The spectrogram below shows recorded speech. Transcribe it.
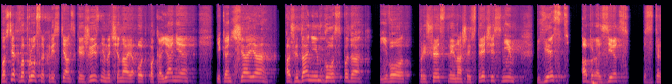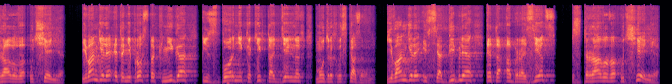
Во всех вопросах христианской жизни, начиная от покаяния и кончая ожиданием Господа, Его пришествия и нашей встречи с Ним, есть образец здравого учения. Евангелие – это не просто книга и сборник каких-то отдельных мудрых высказываний. Евангелие и вся Библия – это образец здравого учения.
